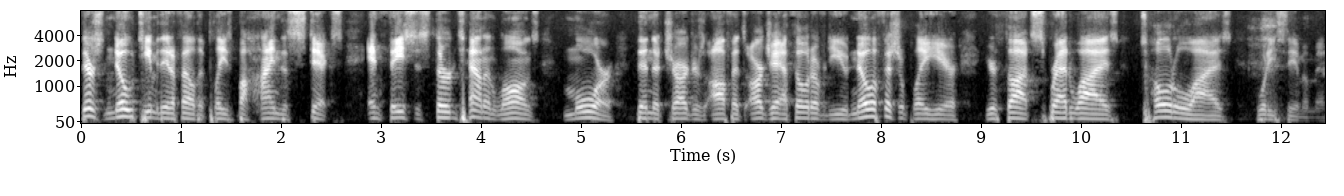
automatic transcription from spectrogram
there's no team in the NFL that plays behind the sticks and faces third down and longs more than the Chargers offense. RJ, I throw it over to you. No official play here. Your thoughts, spread wise, total wise. What do you see, in my man?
